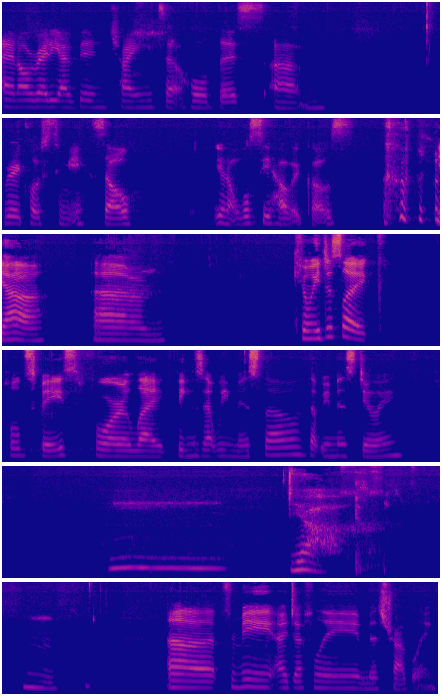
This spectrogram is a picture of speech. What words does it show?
and already I've been trying to hold this um, very close to me. So, you know, we'll see how it goes. yeah. Um, can we just like hold space for like things that we miss though, that we miss doing? Yeah. Hmm. Uh, for me, I definitely miss traveling.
